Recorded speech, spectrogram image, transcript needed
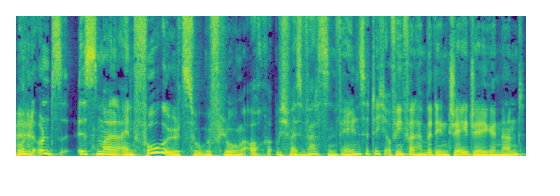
Und uns ist mal ein Vogel zugeflogen. Auch, ich weiß nicht, war das ein Wellensittich? Auf jeden Fall haben wir den JJ genannt.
